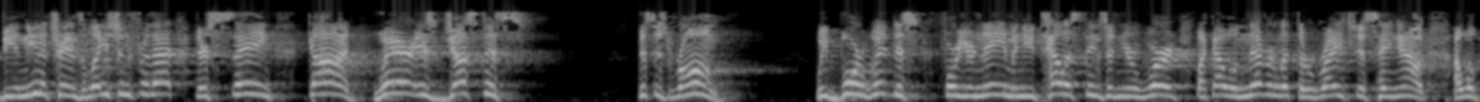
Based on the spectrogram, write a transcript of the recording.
Do you need a translation for that? They're saying, God, where is justice? This is wrong. We bore witness for your name and you tell us things in your word like I will never let the righteous hang out. I will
